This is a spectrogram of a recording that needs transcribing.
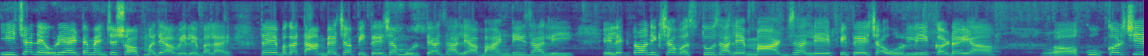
ईच अँड एव्हरी आयटम यांच्या शॉपमध्ये अवेलेबल आहे. तर हे बघा तांब्याच्या पितळेच्या मूर्त्या झाल्या भांडी झाली इलेक्ट्रॉनिकच्या वस्तू झाले माठ झाले पितळेच्या उरली कढया कुकरची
